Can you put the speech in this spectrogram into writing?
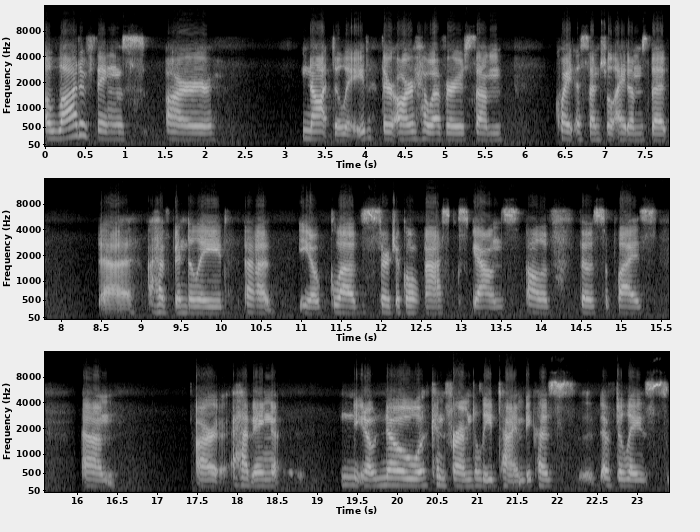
a lot of things are not delayed. There are, however, some quite essential items that uh, have been delayed. Uh, you know, gloves, surgical masks, gowns, all of those supplies um, are having you know no confirmed lead time because of delays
